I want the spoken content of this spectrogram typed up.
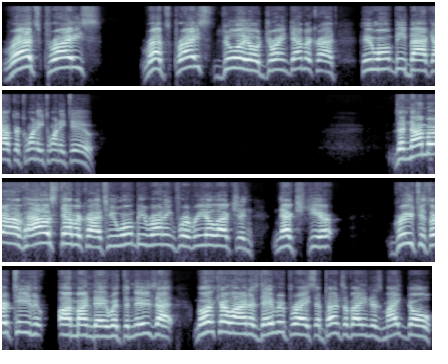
Reds Price, Reps Price Doyle join Democrats who won't be back after 2022. The number of House Democrats who won't be running for re-election next year grew to 13 on Monday with the news that North Carolina's David Price and Pennsylvania's Mike Doyle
